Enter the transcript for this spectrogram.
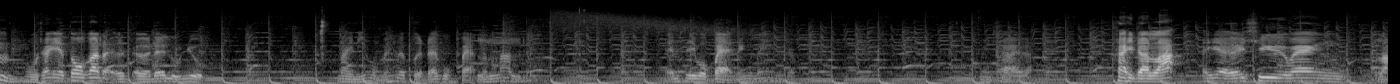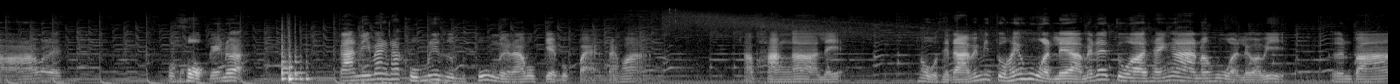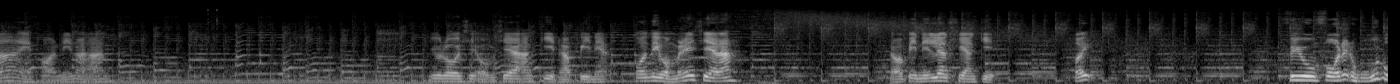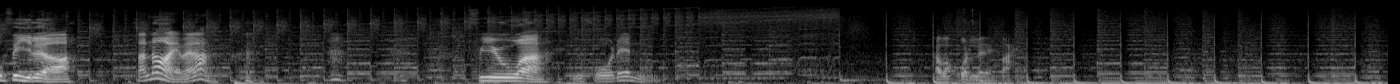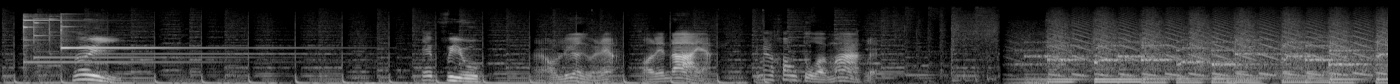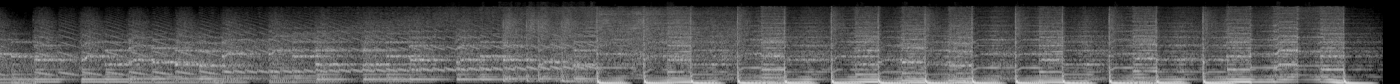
มโหถ้าเอโต้ก็เออเออได้ลุ้นอยู่ ใบนี้ผมไม่เคยเปิดได้บวกแปดลั่นๆเลย MC บวกแปดนี่คือไม่แบบไม่ใช่ละไฮดาระไอ้เหี้ยเอ้ยชื่อแม่งหลามาเลยบวกหกเองด้วย การนี้แม่งถ้าคุ้มนี่คือพุ่งเลยนะบวกเจ็ดบวกแปดแต่ว่า ถ้าพังก็เละโหเสียดายไม่มีตัวให้หวดเลยอะ ไม่ได้ตัวใช้งานมาหวดเลยว่ะพี่ เกินไป ขอนี้หน่อยฮะ ยูโรเชียร์ผมเชียร์อังกฤษครับปีเนี้ยปกติผมไม่ได้เชียร์นะ แต่ว่าปีนี้เลือกเชียร์อังกฤษ เฮ้ยฟิลโฟเดนโอ้โหบวกสี่เลยเหรอสักหน่อยไหมล่ะฟิลอะฟิลโฟเดนเขาบอกกดเลยไปเฮ้ยเทพฟิลเอาเรื่องอยู่เนี่ย พอเล่นได้อะแม่งคล่องตัวมากเลย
